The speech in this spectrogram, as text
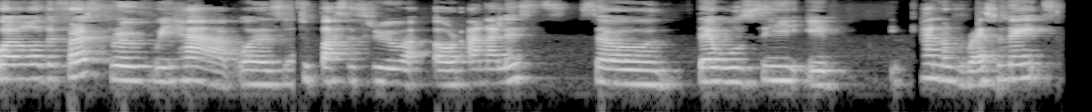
Well, the first proof we have was to pass it through our analysts so they will see if it kind of resonates.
